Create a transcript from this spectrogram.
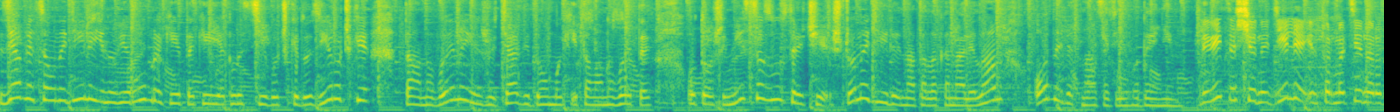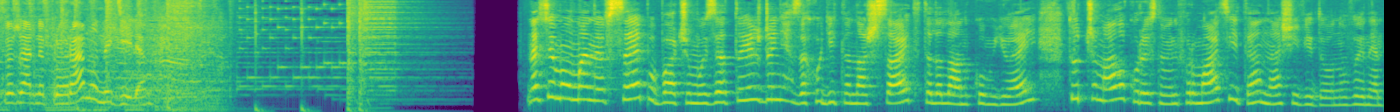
З'являться у неділі і нові рубрики, такі як листівочки до зірочки та новини із життя відомих і талановитих. Отож, і місце зустрічі щонеділі на телеканалі Лан о 19 годині. Дивіться щонеділі інформаційно-розважальну програму Неділя. На цьому у мене все. Побачимось за тиждень. Заходіть на наш сайт telelan.com.ua. Тут чимало корисної інформації та наші відеоновини.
